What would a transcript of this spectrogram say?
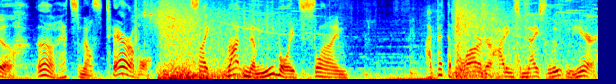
Ugh. Oh, that smells terrible. It's like rotten amoeboid slime. I bet the Blarg are hiding some nice loot in here.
